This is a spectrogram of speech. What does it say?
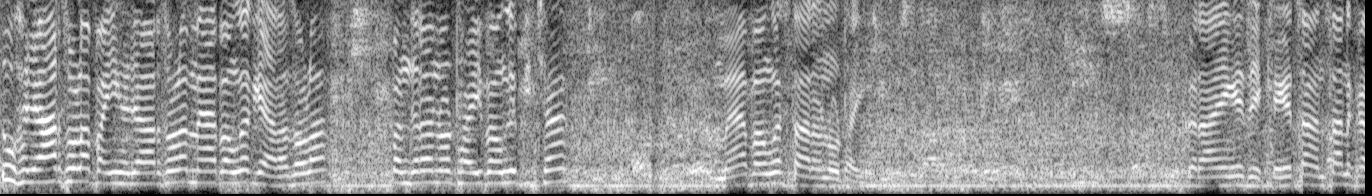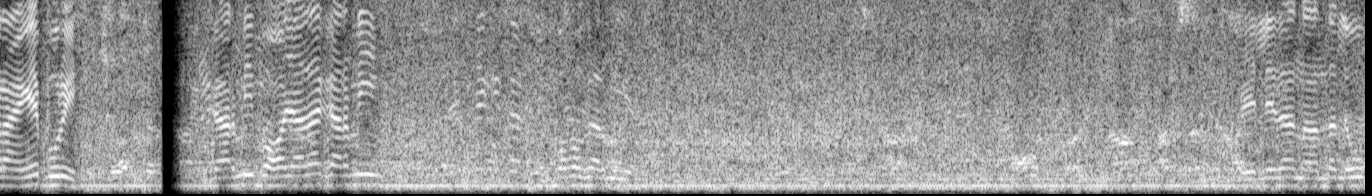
ਤੂੰ 1016 ਪਾਈ 1016 ਮੈਂ ਪਾਉਂਗਾ 1116 1528 ਪਾਉਂਗੇ ਪਿੱਛਾ, ਮੈਂ ਪਾਉਂਗਾ 1728 ਕਰਾਏਗੇ ਦੇਖेंगे ਧੰਨ ਧੰਨ ਕਰਾਏਗੇ ਪੂਰੀ। ਗਰਮੀ ਬਹੁਤ ਜ਼ਿਆਦਾ, ਗਰਮੀ। ਬਹੁਤ ਗਰਮੀ ਹੈ। ਮੇਲੇ ਦਾ ਆਨੰਦ ਲਓ।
